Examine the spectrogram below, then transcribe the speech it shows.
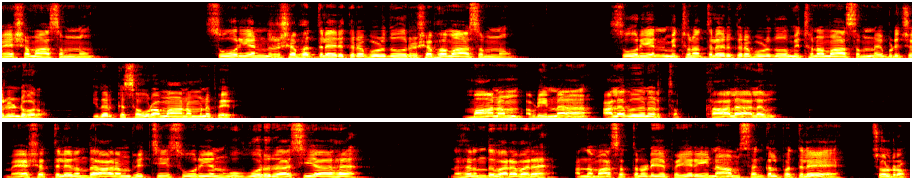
மேஷ மாதம்னும் சூரியன் ரிஷபத்தில் இருக்கிற பொழுது ரிஷப மாதம்னும் சூரியன் மிதுனத்தில் இருக்கிற பொழுது மிதுன மாதம்னு இப்படி சொல்லிட்டு வரும். இதற்கு சௌரமானம்னு பேர். மானம் அப்படின்னா அளவுன்னு அர்த்தம். கால அளவு. மேஷத்திலிருந்து ஆரம்பித்து சூரியன் ஒவ்வொரு ராசியாக நகர்ந்து வர வர அந்த மாதத்தினுடைய பெயரை நாம் சங்கல்பத்திலே சொல்கிறோம்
